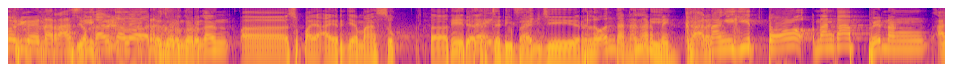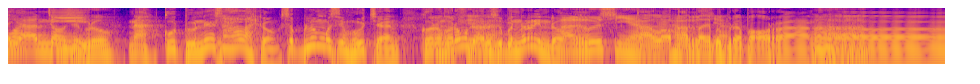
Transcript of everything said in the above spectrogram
Kayak narasi. Ya kan kalau ada gorong-gorong kan eh, supaya airnya masuk eh, Eh, tidak terjadi banjir. Delok entar nang ngarepe. Gak nangi gitu, nang kabeh nang ayani. Sih, Bro. Nah, kudune salah dong. Sebelum musim hujan, gorong-gorong udah harus dibenerin dong. Harusnya. Kalau katanya beberapa orang eh,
